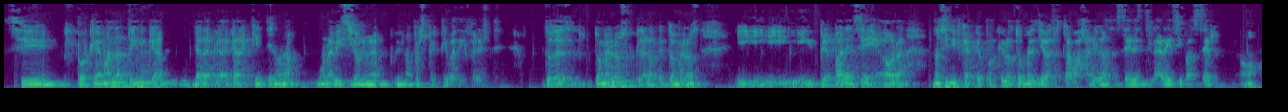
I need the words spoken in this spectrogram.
Sí, porque además la técnica, cada, cada quien tiene una, una visión y una, una perspectiva diferente. Entonces, tómenlos, claro que tómenlos y, prepárense. Ahora, no significa que porque lo tomes llevas a trabajar y vas a hacer estelares y vas a hacer, ¿no?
